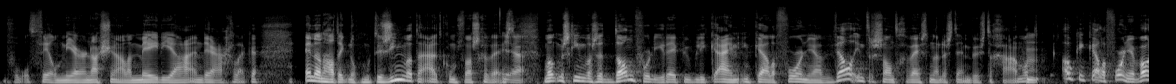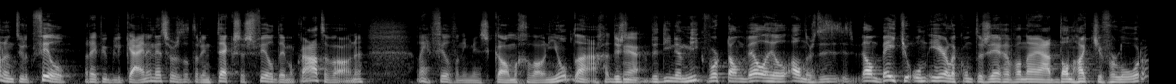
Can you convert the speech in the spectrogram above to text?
Bijvoorbeeld veel meer nationale media en dergelijke. En dan had ik nog moeten zien wat de uitkomst was geweest. Want misschien was het dan voor die republikein in Californië... wel interessant geweest om naar de stembus te gaan. Want hm. ook in Californië wonen natuurlijk veel republikeinen... net zoals dat er in Texas veel democraten wonen... Alleen veel van die mensen komen gewoon niet opdagen. Dus de dynamiek wordt dan wel heel anders. Dus het is wel een beetje oneerlijk om te zeggen van, nou ja, dan had je verloren.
